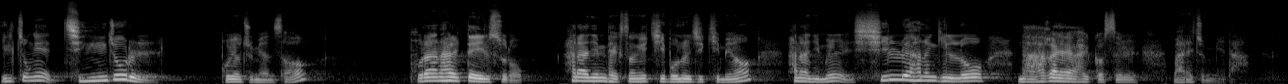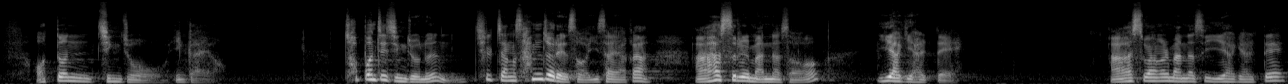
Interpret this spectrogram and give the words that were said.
일종의 징조를 보여주면서 불안할 때일수록 하나님 백성의 기본을 지키며 하나님을 신뢰하는 길로 나아가야 할 것을 말해줍니다. 어떤 징조인가요? 첫 번째 징조는 7장 3절에서 이사야가 아하스를 만나서 이야기할 때 아하스 왕을 만나서 이야기할 때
